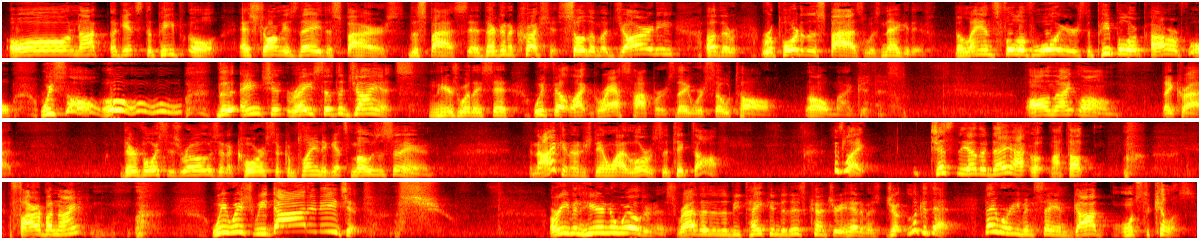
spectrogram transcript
Oh, not against the people as strong as they, the spies, the spies said. They're going to crush it. So the majority of the report of the spies was negative. The land's full of warriors. The people are powerful. We saw, oh, the ancient race of the giants. And here's where they said, we felt like grasshoppers. They were so tall. Oh, my goodness. All night long, they cried. Their voices rose in a chorus of complaint against Moses and Aaron. And I can understand why the Lord was so ticked off. It's like just the other day, I, I thought, fire by night, we wish we died in Egypt. Or even here in the wilderness, rather than to be taken to this country ahead of us. Look at that. They were even saying God wants to kill us.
